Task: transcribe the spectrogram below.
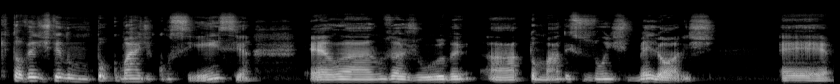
que talvez tendo um pouco mais de consciência, ela nos ajuda a tomar decisões melhores. É,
